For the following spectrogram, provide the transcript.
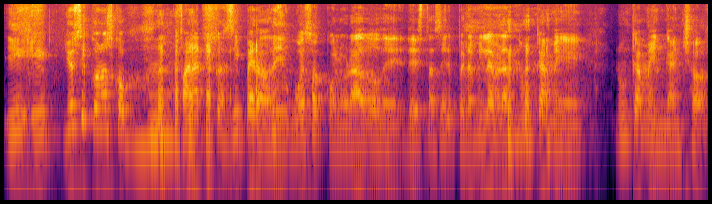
Y, y yo sí conozco mm, fanáticos así, pero de hueso colorado de, de esta serie, pero a mí la verdad nunca me, nunca me enganchó.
